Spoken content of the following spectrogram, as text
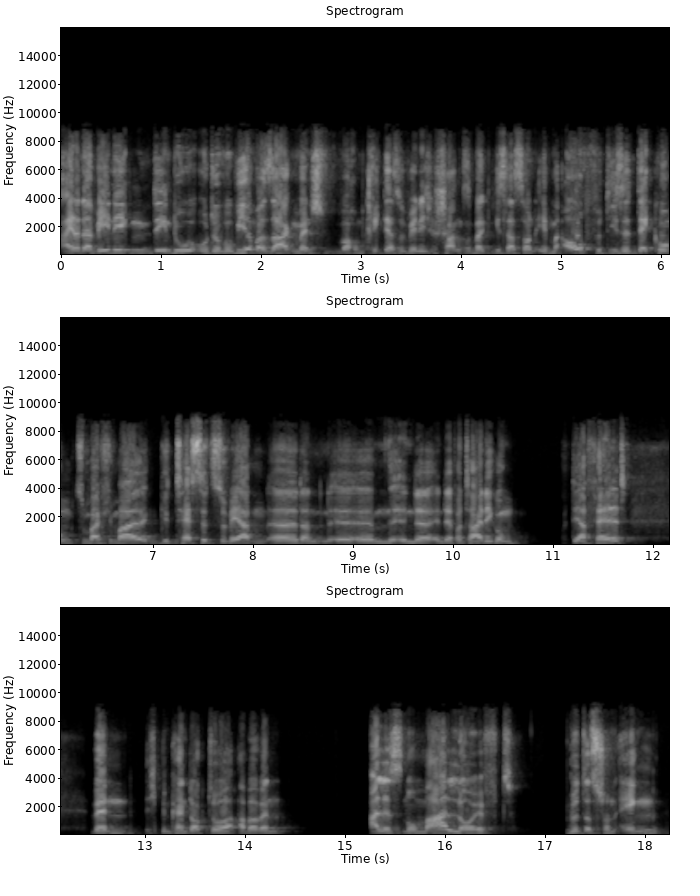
einer der wenigen, den du, oder wo wir immer sagen, Mensch, warum kriegt er so wenig Chancen bei Gislason eben auch für diese Deckung zum Beispiel mal getestet zu werden, äh, dann äh, ähm, in, der, in der Verteidigung, der fällt, wenn, ich bin kein Doktor, aber wenn alles normal läuft, wird das schon eng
